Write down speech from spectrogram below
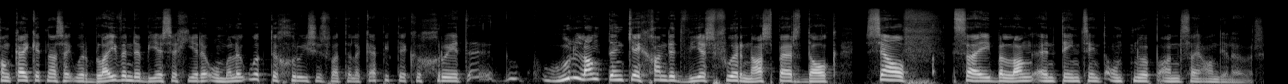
gaan kyk dit na sy oorblywende besighede om hulle ook te groei soos wat hulle Capitec gegroei het. Hoe lank dink jy gaan dit wees voor Naspers dalk self sy belang in Tencent ontknoop aan sy aandeelhouers?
